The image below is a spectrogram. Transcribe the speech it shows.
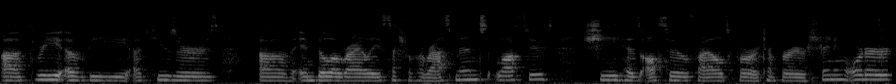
uh, three of the accusers um, in Bill O'Reilly's sexual harassment lawsuits. She has also filed for a temporary restraining order,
